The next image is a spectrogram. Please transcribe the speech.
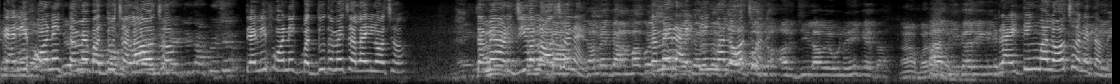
ટેલિફોનિક તમે બધું ચલાવો છે? ટેલિફોનિક બધું તમે ચલાવી લો છો. તમે અરજીઓ લો છો ને? તમે રાઇટિંગ કરો લો છો ને? અરજી લાવો એવું નહીં કહેતા? હા, બરાબર. રાઇટિંગમાં લો છો ને તમે?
